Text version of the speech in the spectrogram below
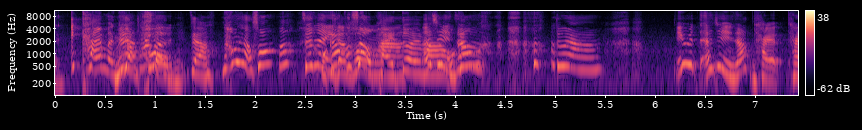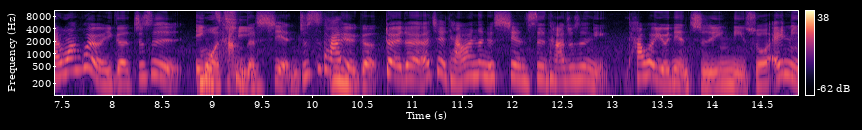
一开门就这样碰这样，然后我想说，啊、真的一个不是有排队吗？而且你知道，对啊。因为而且你知道台台湾会有一个就是隐藏的线，就是它有一个、嗯、对对，而且台湾那个线是它就是你，它会有点指引你说，哎，你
